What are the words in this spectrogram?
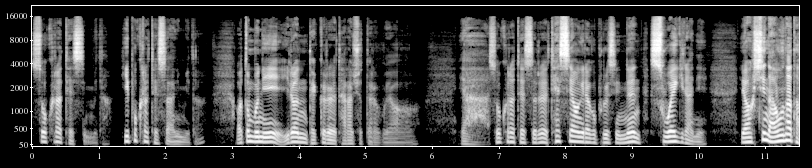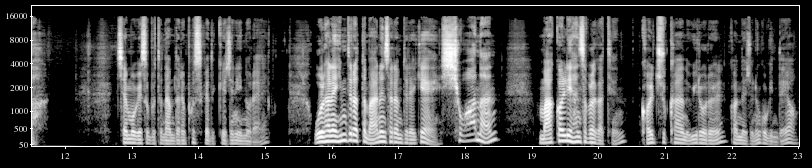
소크라테스입니다. 히포크라테스 아닙니다. 어떤 분이 이런 댓글을 달아주셨더라고요. 야, 소크라테스를 테스 형이라고 부를 수 있는 swag이라니. 역시 나훈아다. 제목에서부터 남다른 force가 느껴지는 이 노래. 올 한해 힘들었던 많은 사람들에게 시원한 막걸리 한 사발 같은 걸쭉한 위로를 건네주는 곡인데요.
